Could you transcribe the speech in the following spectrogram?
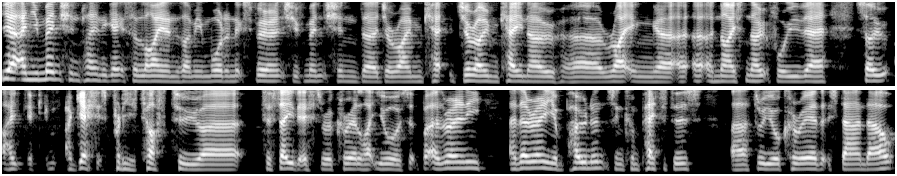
Yeah, and you mentioned playing against the Lions. I mean, what an experience! You've mentioned uh, Jerome K- Jerome Kaino uh, writing uh, a, a, nice note for you there. So I, I guess it's pretty tough to uh, to say this through a career like yours. But are there any are there any opponents and competitors uh, through your career that stand out?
